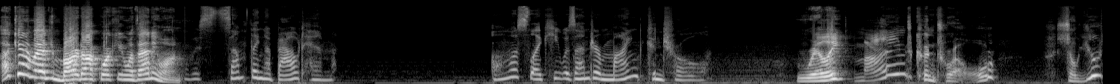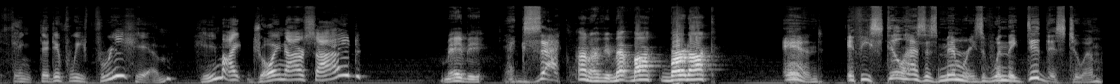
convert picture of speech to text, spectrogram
I can't imagine Bardock working with anyone. There was something about him. Almost like he was under mind control. Really? Mind control? So you think that if we free him, he might join our side? Maybe. Exactly. I don't know, have you met Bar- Bardock? And if he still has his memories of when they did this to him,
